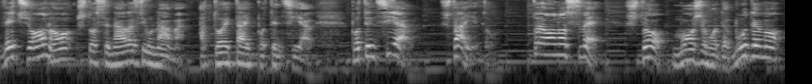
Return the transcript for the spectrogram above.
već ono što se nalazi u nama, a to je taj potencijal. Potencijal, šta je to? To je ono sve što možemo da budemo,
